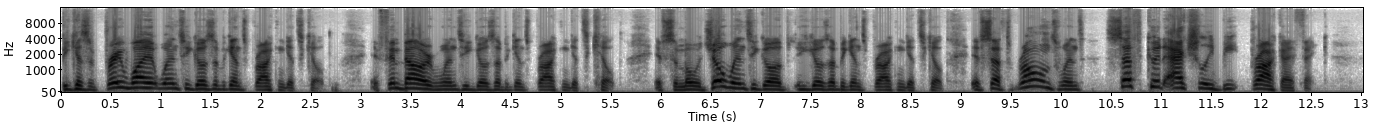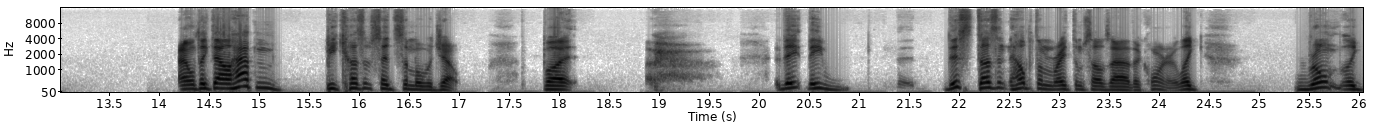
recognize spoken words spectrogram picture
Because if Bray Wyatt wins, he goes up against Brock and gets killed. If Finn Balor wins, he goes up against Brock and gets killed. If Samoa Joe wins, he go up, he goes up against Brock and gets killed. If Seth Rollins wins, Seth could actually beat Brock, I think. I don't think that'll happen because of said Samoa Joe. But they they this doesn't help them write themselves out of the corner. Like Rome like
